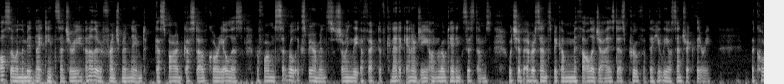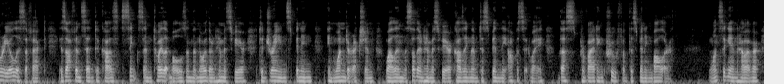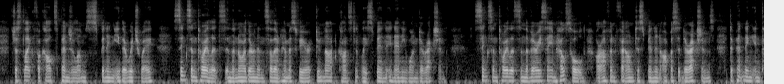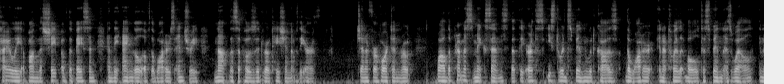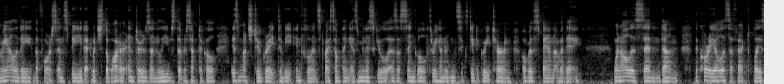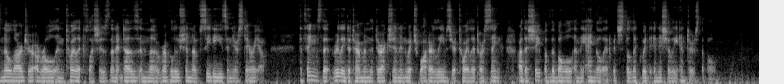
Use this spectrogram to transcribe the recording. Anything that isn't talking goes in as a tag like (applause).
Also in the mid-nineteenth century, another Frenchman named Gaspard Gustave Coriolis performed several experiments showing the effect of kinetic energy on rotating systems, which have ever since become mythologized as proof of the heliocentric theory. The Coriolis effect is often said to cause sinks and toilet bowls in the northern hemisphere to drain spinning in one direction, while in the southern hemisphere causing them to spin the opposite way, thus providing proof of the spinning ball earth. Once again, however, just like Foucault's pendulums spinning either which way, sinks and toilets in the northern and southern hemisphere do not constantly spin in any one direction. Sinks and toilets in the very same household are often found to spin in opposite directions, depending entirely upon the shape of the basin and the angle of the water's entry, not the supposed rotation of the earth. Jennifer Horton wrote while the premise makes sense that the earth's eastward spin would cause the water in a toilet bowl to spin as well, in reality the force and speed at which the water enters and leaves the receptacle is much too great to be influenced by something as minuscule as a single 360 degree turn over the span of a day. When all is said and done, the Coriolis effect plays no larger a role in toilet flushes than it does in the revolution of CDs in your stereo. The things that really determine the direction in which water leaves your toilet or sink are the shape of the bowl and the angle at which the liquid initially enters the bowl.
